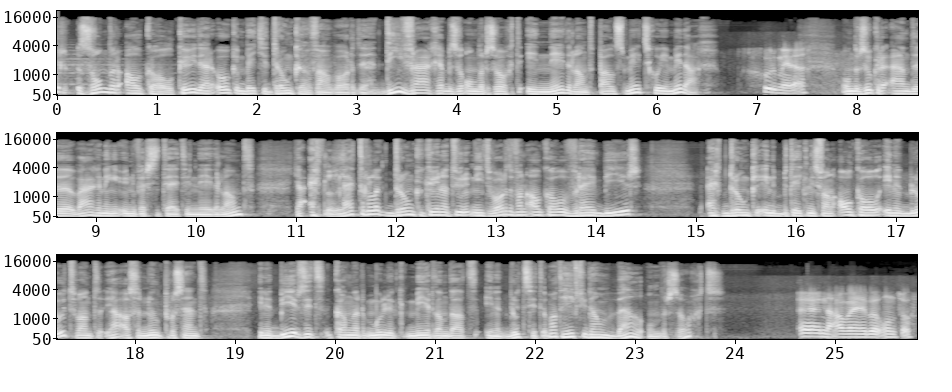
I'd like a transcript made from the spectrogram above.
Bier zonder alcohol, kun je daar ook een beetje dronken van worden? Die vraag hebben ze onderzocht in Nederland. Paul Smeets, goedemiddag. Goedemiddag. Onderzoeker aan de Wageningen Universiteit in Nederland. Ja, echt letterlijk dronken kun je natuurlijk niet worden van alcoholvrij bier. Echt dronken in de betekenis van alcohol in het bloed. Want ja, als er 0% in het bier zit, kan er moeilijk meer dan dat in het bloed zitten. Wat heeft u dan wel onderzocht? Eh, nou, we hebben onderzocht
